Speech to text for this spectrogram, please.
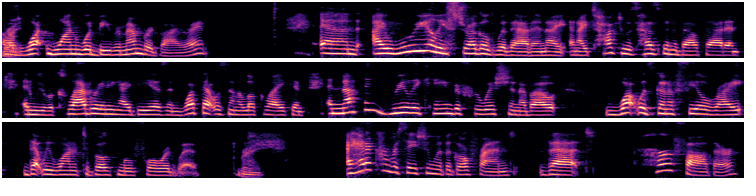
of what one would be remembered by, right? And I really struggled with that. And I, and I talked to his husband about that and, and we were collaborating ideas and what that was going to look like. And, and nothing really came to fruition about what was going to feel right that we wanted to both move forward with. Right. I had a conversation with a girlfriend that her father,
